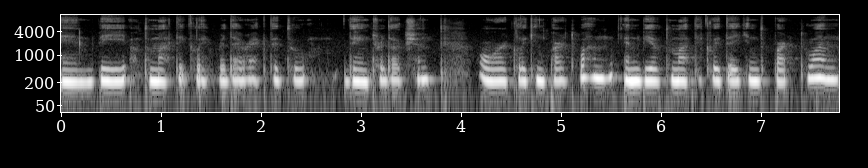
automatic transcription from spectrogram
and be automatically redirected to the introduction or click in part 1 and be automatically taken to part 1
